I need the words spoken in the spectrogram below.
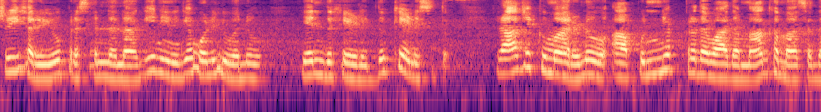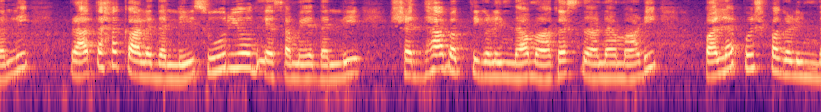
ಶ್ರೀಹರಿಯು ಪ್ರಸನ್ನನಾಗಿ ನಿನಗೆ ಒಳಿಯುವನು ಎಂದು ಹೇಳಿದ್ದು ಕೇಳಿಸಿತು. ರಾಜಕುಮಾರನು ಆ ಪುಣ್ಯಪ್ರದವಾದ ಮಾಘ ಮಾಸದಲ್ಲಿ ಪ್ರಾತಃ ಕಾಲದಲ್ಲಿ ಸೂರ್ಯೋದಯ ಸಮಯದಲ್ಲಿ ಶ್ರದ್ಧಾಭಕ್ತಿಗಳಿಂದ ಮಾಘ ಸ್ನಾನ ಮಾಡಿ ಫಲಪುಷ್ಪಗಳಿಂದ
